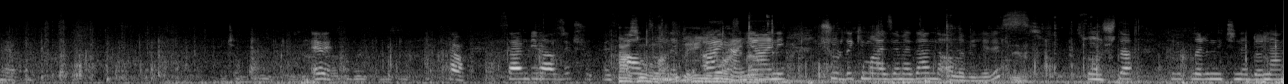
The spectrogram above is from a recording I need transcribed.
Evet. Evet. Tamam. Sen birazcık şu altındaki, aynen yani şuradaki malzemeden de alabiliriz. Evet. Sonuçta kırıkların içine dönen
